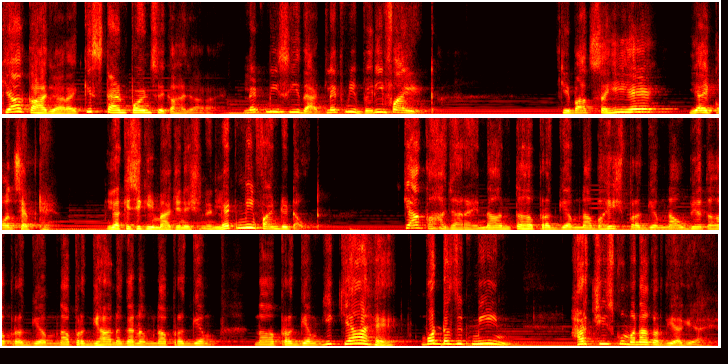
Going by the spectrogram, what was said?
क्या कहा जा रहा है किस स्टैंड पॉइंट से कहा जा रहा है। Let me see that let me verify it कि बात सही है या एक कॉन्सेप्ट है, या किसी की इमेजिनेशन है? Let me find it out क्या कहा जा रहा है? ना अंत प्रज्ञम, ना बहिष प्रज्ञम ना उभ्यत प्रज्ञम, ना प्रज्ञान घनम ना प्रज्ञम ना प्रज्ञम। ये क्या है? वॉट डज इट मीन हर चीज़ को मना कर दिया गया है।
